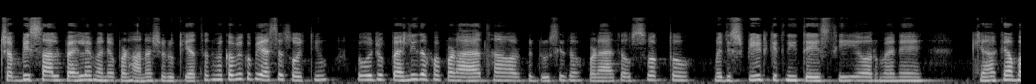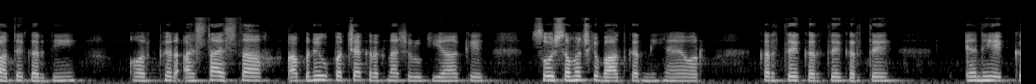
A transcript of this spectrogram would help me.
چھبیس سال پہلے میں نے پڑھانا شروع کیا تھا، تو میں کبھی کبھی ایسے سوچتی ہوں کہ وہ جو پہلی دفعہ پڑھایا تھا اور پھر دوسری دفعہ پڑھایا تھا، اس وقت تو میری اسپیڈ کتنی تیز تھی اور میں نے کیا کیا باتیں کر دی اور پھر آہستہ آہستہ اپنے اوپر چیک رکھنا شروع کیا کہ سوچ سمجھ کے بات کرنی ہے اور کرتے کرتے کرتے یعنی ایک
